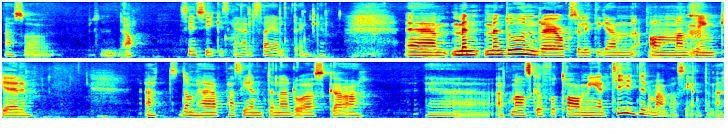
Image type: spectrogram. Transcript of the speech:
alltså, ja, sin psykiska hälsa helt enkelt. Eh, Men, men då undrar jag också lite grann om man tänker att de här patienterna då ska eh, att man ska få ta mer tid i de här patienterna.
